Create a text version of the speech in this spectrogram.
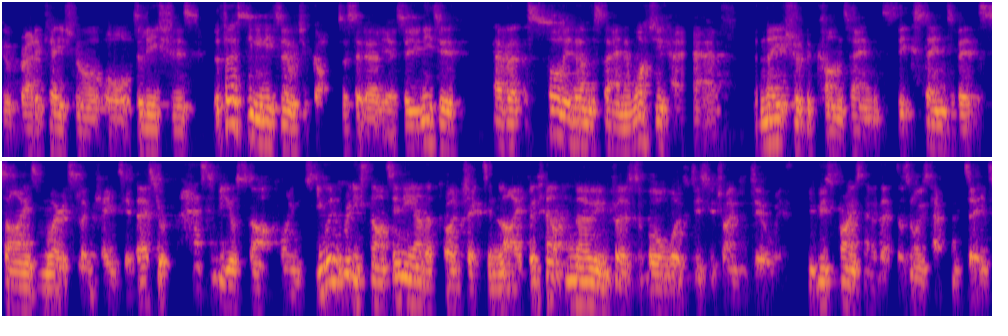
eradication or, or, deletion is the first thing you need to know what you've got, as I said earlier. So you need to have a solid understanding of what you have, the nature of the content, the extent of it, the size, and where it's located. That's your has to be your start point. You wouldn't really start any other project in life without knowing, first of all, what it is you're trying to deal with. You'd be surprised how that doesn't always happen in data.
